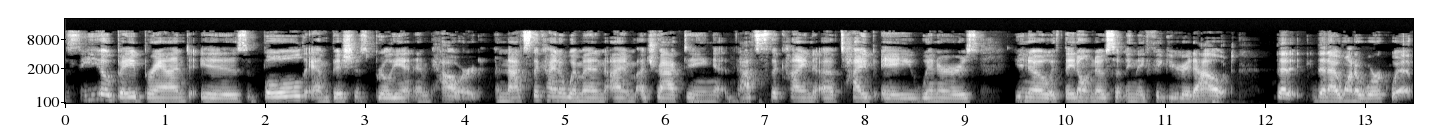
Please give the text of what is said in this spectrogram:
CEO Babe brand is bold, ambitious, brilliant, empowered. And that's the kind of women I'm attracting. That's the kind of type A winners. You know, if they don't know something, they figure it out that that I want to work with.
